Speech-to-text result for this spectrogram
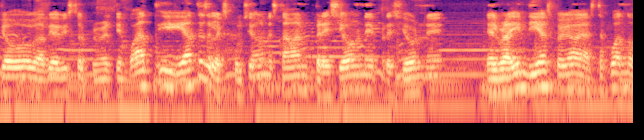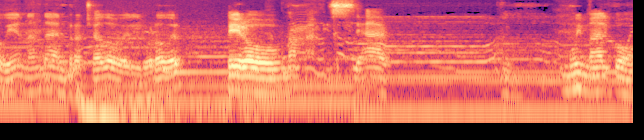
yo había visto el primer tiempo. y antes de la expulsión estaban presione, presione. El Brian Díaz juega, está jugando bien, anda enrachado el brother. Pero no mames, ya muy mal con,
